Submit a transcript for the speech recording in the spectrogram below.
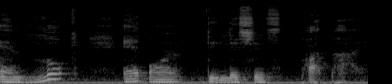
And look at our delicious pot pie.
